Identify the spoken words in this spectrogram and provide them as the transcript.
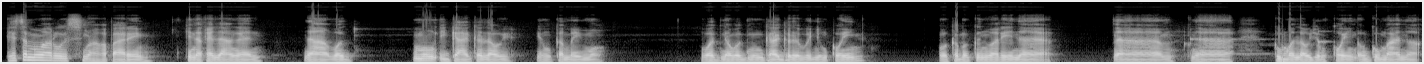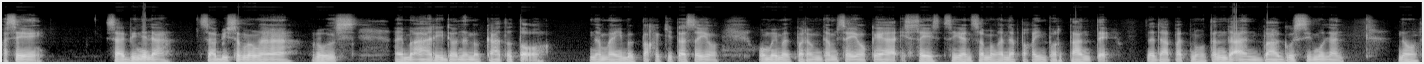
Isa sa mga rules mga kaparing, kinakailangan na wag mong igagalaw yung kamay mo. Wag na wag mong gagalawin yung coin. Wag ka magkunwari na na na gumalaw yung coin o gumana kasi sabi nila, sabi sa mga rules ay maari daw na magkatotoo na may magpakikita sa'yo o may magparamdam sa'yo. Kaya isa, isa yan sa mga napaka-importante na dapat mong tandaan bago simulan no,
